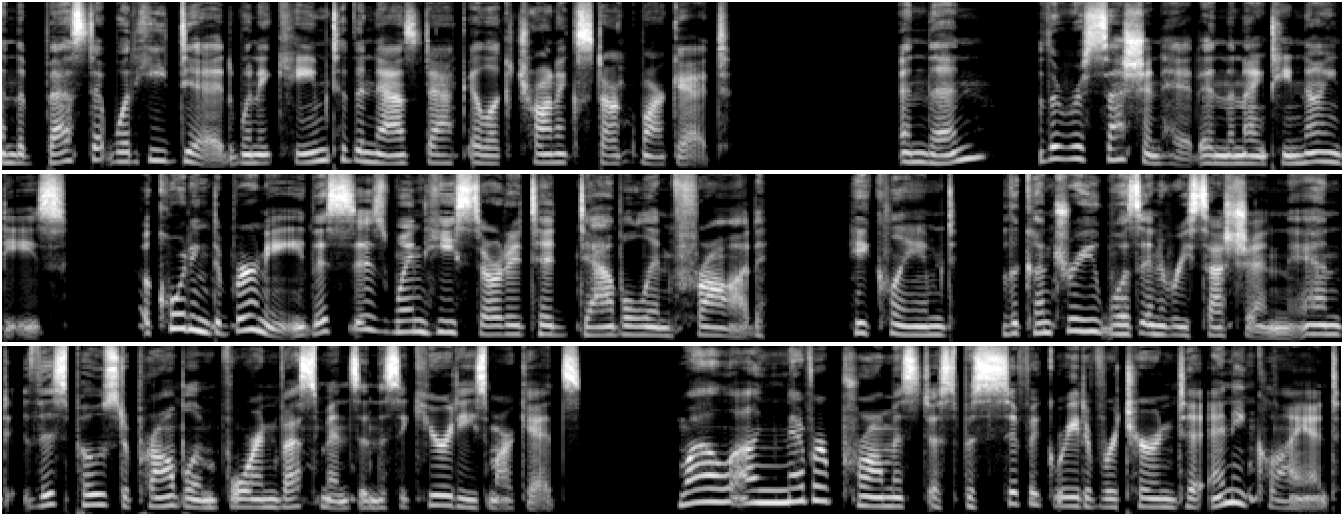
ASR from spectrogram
and the best at what he did when it came to the NASDAQ electronic stock market. And then the recession hit in the 1990s. According to Bernie, this is when he started to dabble in fraud. He claimed the country was in a recession and this posed a problem for investments in the securities markets. While I never promised a specific rate of return to any client,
